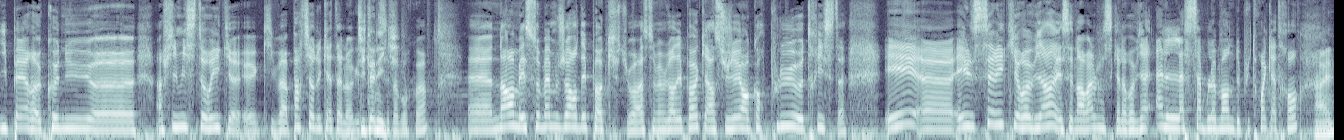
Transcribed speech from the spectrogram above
hyper connu, euh, un film historique euh, qui va partir du catalogue. Titanic. Je sais pas pourquoi. Euh, non, mais ce même genre d'époque, tu vois, ce même genre d'époque, un sujet encore plus triste. Et, et une série qui revient, et c'est normal parce qu'elle revient inlassablement depuis 3-4 ans, Ouais.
